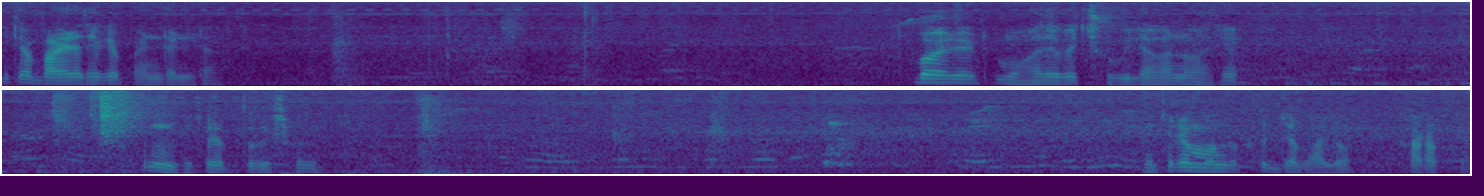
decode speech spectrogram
এটা বাইরে থেকে প্যান্ডেলটা। বাইরে মহাদেবের ছবি লাগানো আছে। ভেতরে প্রবেশ করি। ভেতরে মণ্ডপ সজ্জা ভালো, খারাপ না।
